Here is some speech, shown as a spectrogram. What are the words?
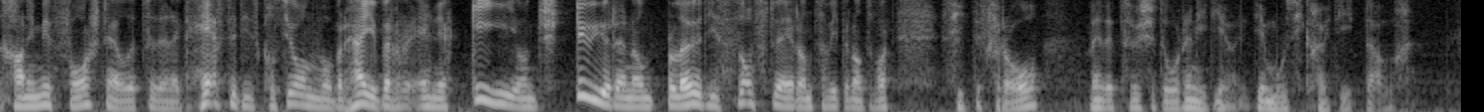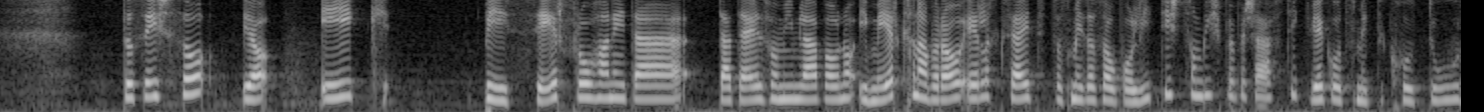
Kann ich mir vorstellen, zu den harten Diskussionen, die wir haben über Energie und Steuern und blöde Software und so weiter und so fort, seid ihr froh, wenn ihr zwischendurch in die, die Musik eintauchen könnt? Das ist so. Ja, ich bin sehr froh, habe ich diesen, diesen Teil von meinem Leben auch noch. Ich merke aber auch, ehrlich gesagt, dass mich das auch politisch zum Beispiel beschäftigt. Wie geht es mit der Kultur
